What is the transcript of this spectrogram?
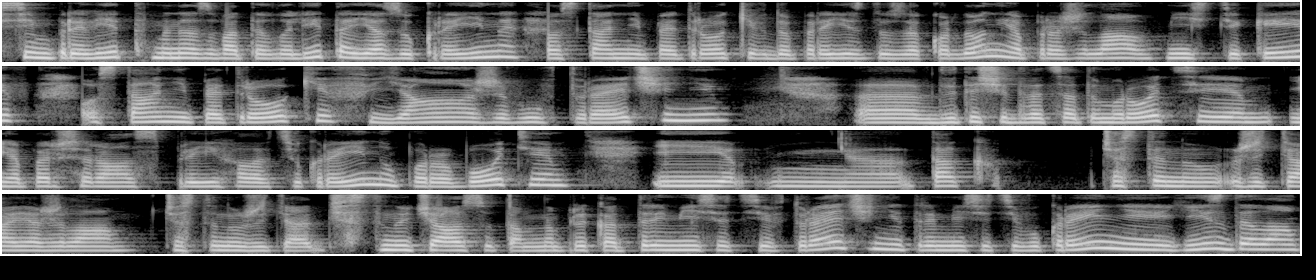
Всім привіт! Мене звати Лоліта, я з України. Останні 5 років до переїзду за кордон я прожила в місті Київ. Останні 5 років я живу в Туреччині. Е, В 2020 році я перший раз приїхала в цю країну по роботі, і е, так частину життя я жила, частину життя, частину часу, там, наприклад, три місяці в Туреччині, три місяці в Україні їздила,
